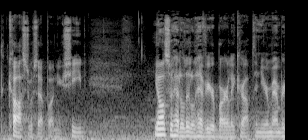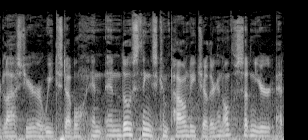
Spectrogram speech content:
the cost was up on your seed. You also had a little heavier barley crop than you remembered last year, or wheat stubble, and, and those things compound each other, and all of a sudden you're at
